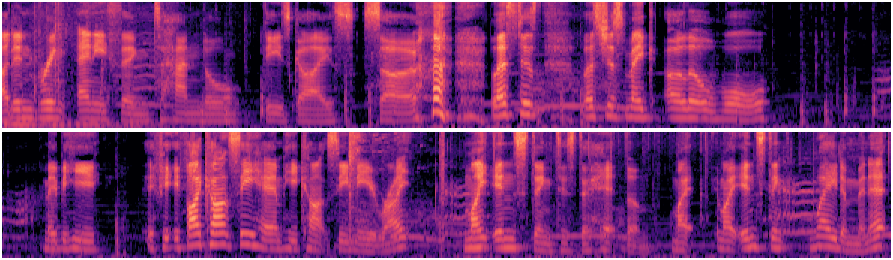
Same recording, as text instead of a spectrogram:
I didn't bring anything to handle these guys, so let's just let's just make a little wall. Maybe he if, if I can't see him, he can't see me, right? My instinct is to hit them. My, my instinct... Wait a minute.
